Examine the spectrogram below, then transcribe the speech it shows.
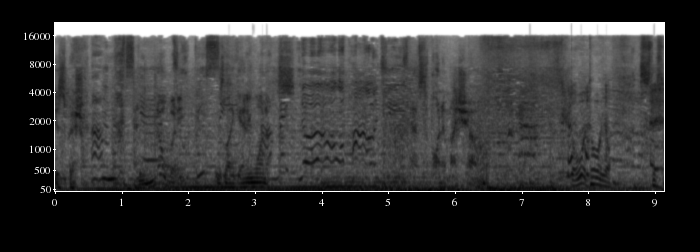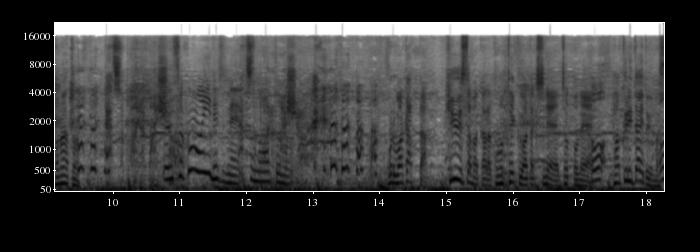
is special. And nobody is like anyone else. That's the point of my show. ど うどうよ。そその後のそこもいいですね。その後の。これ分かったヒュー様からこのテク私ねちょっとねおパクりたいと思います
